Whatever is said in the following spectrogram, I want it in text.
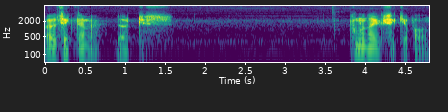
ölçekleme 400. Bunu da yüksek yapalım.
